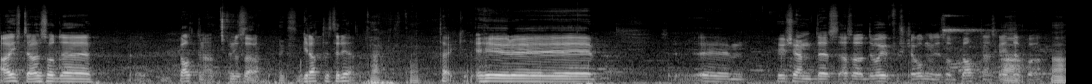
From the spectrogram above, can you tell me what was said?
ja, just det. Jag sålde platina, som du sa. Grattis till det. Tack, tack. Tack. Hur... Eh, eh, hur kändes... Alltså, det var ju första gången du såg platina, ska jag Ja, gissa på. ja.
